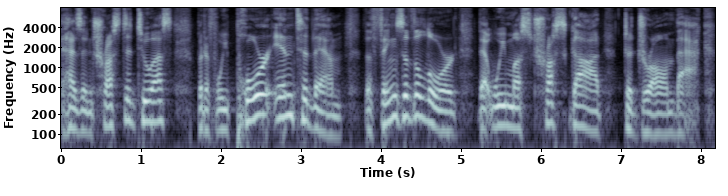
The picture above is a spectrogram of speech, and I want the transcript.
has- entrusted to us, but if we pour into them the things of the Lord, that we must trust God to draw them back.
